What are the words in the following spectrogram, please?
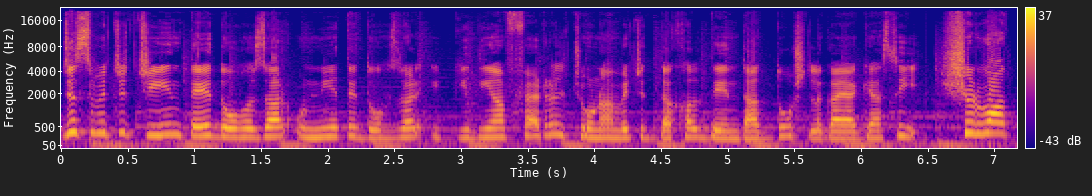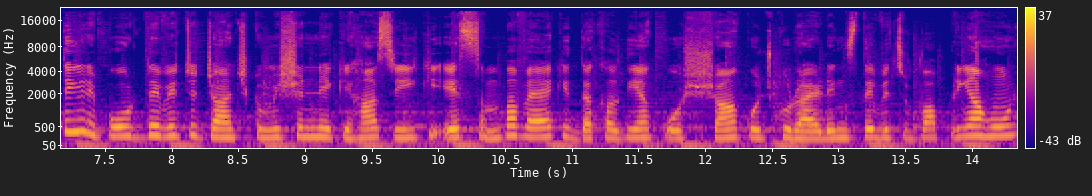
ਜਿਸ ਵਿੱਚ ਚੀਨ ਤੇ 2019 ਅਤੇ 2021 ਦੀਆਂ ਫੈਡਰਲ ਚੋਣਾਂ ਵਿੱਚ ਦਖਲ ਦੇਣ ਦਾ ਦੋਸ਼ ਲਗਾਇਆ ਗਿਆ ਸੀ। ਸ਼ੁਰੂਆਤੀ ਰਿਪੋਰਟ ਦੇ ਵਿੱਚ ਜਾਂਚ ਕਮਿਸ਼ਨ ਨੇ ਕਿਹਾ ਸੀ ਕਿ ਇਹ ਸੰਭਵ ਹੈ ਕਿ ਦਖਲ ਦੀਆਂ ਕੋਸ਼ਿਸ਼ਾਂ ਕੁਝ ਰਾਈਡਿੰਗਸ ਦੇ ਵਿੱਚ ਵਾਪਰੀਆਂ ਹੋਣ,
